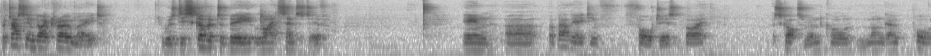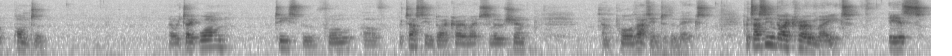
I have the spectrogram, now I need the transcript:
Potassium dichromate was discovered to be light sensitive in uh, about the 1840s by a Scotsman called Mungo Ponton. Now we take one teaspoonful of potassium dichromate solution and pour that into the mix. Potassium dichromate is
